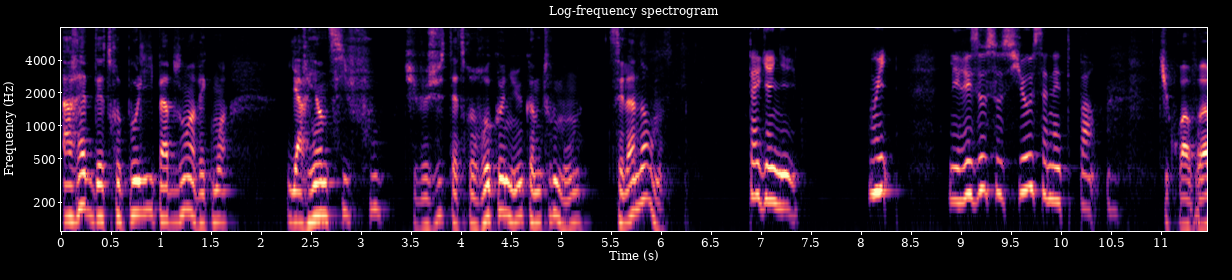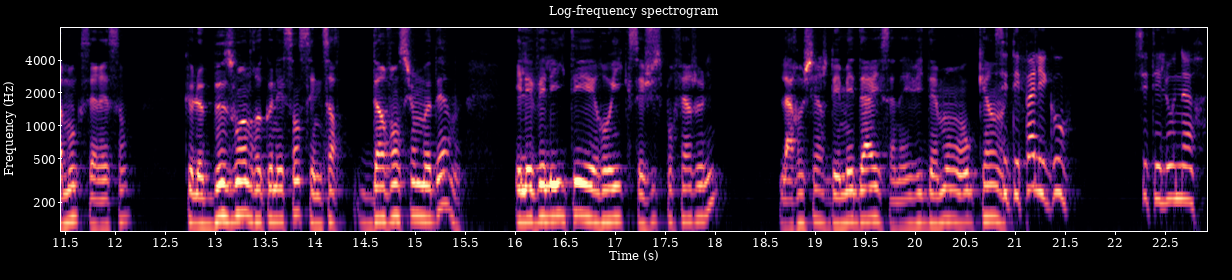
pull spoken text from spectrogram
Arrête d'être poli, pas besoin avec moi. Y a rien de si fou. Tu veux juste être reconnu comme tout le monde. C'est la norme. T'as gagné. Oui, les réseaux sociaux, ça n'aide pas. Tu crois vraiment que c'est récent? Que le besoin de reconnaissance, c'est une sorte d'invention moderne? Et les velléités héroïques, c'est juste pour faire joli? La recherche des médailles, ça n'a évidemment aucun... C'était pas l'ego, c'était l'honneur.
